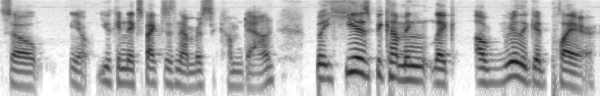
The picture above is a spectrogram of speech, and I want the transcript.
so you know you can expect his numbers to come down but he is becoming like a really good player.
